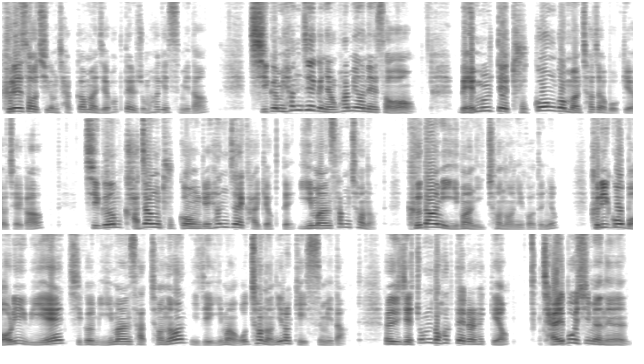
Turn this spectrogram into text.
그래서 지금 잠깐만 이제 확대를 좀 하겠습니다. 지금 현재 그냥 화면에서 매물대 두꺼운 것만 찾아볼게요. 제가. 지금 가장 두꺼운 게 현재 가격대 23,000원. 그 다음이 22,000원이거든요. 그리고 머리 위에 지금 24,000원, 이제 25,000원 이렇게 있습니다. 그래서 이제 좀 더 확대를 할게요. 잘 보시면은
